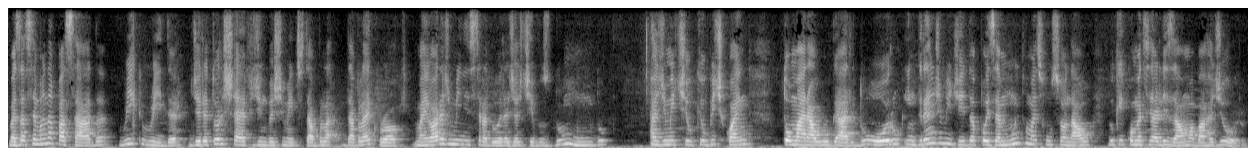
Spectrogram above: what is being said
Mas na semana passada, Rick Reader, diretor-chefe de investimentos da, Bla da BlackRock, maior administradora de ativos do mundo, admitiu que o Bitcoin tomará o lugar do ouro em grande medida, pois é muito mais funcional do que comercializar uma barra de ouro.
